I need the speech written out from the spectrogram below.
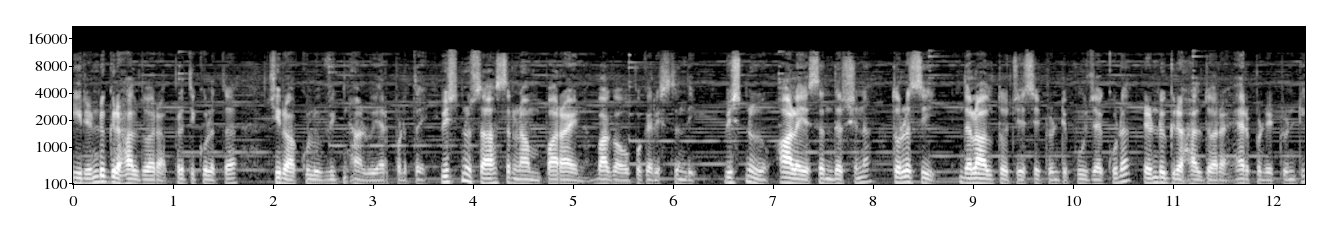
ఈ రెండు గ్రహాల ద్వారా ప్రతికూలత చిరాకులు విఘ్నాలు ఏర్పడతాయి. విష్ణు సహస్రనామ పారాయణ బాగా ఉపకరిస్తుంది. విష్ణు ఆలయ సందర్శన తులసి దళాలతో చేసేటువంటి పూజ కూడా రెండు గ్రహాల ద్వారా ఏర్పడేటువంటి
